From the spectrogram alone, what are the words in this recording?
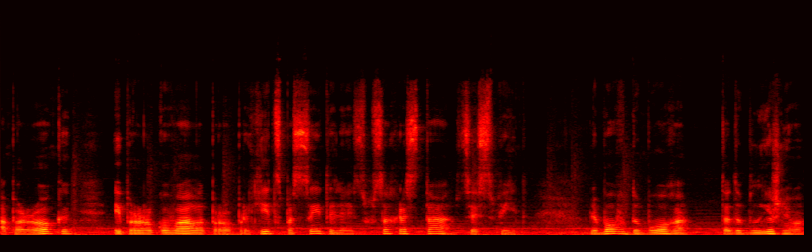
а пророки і пророкували про прихід Спасителя Ісуса Христа в цей світ. Любов до Бога та до ближнього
